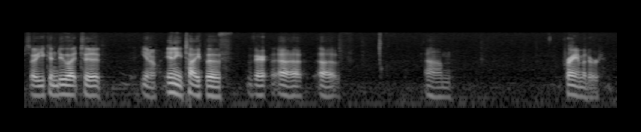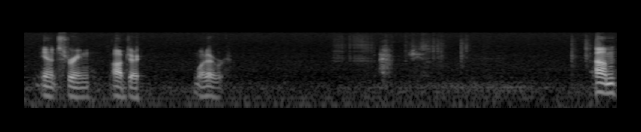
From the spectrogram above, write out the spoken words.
So you can do it to, you know, any type of, uh, of um, parameter, int, string, object, whatever. Um,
